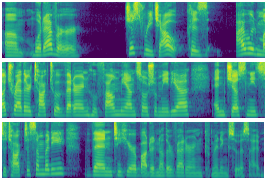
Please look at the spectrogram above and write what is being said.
um, whatever. Just reach out because I would much rather talk to a veteran who found me on social media and just needs to talk to somebody than to hear about another veteran committing suicide.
